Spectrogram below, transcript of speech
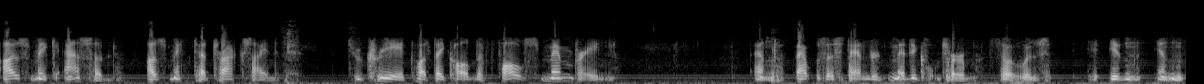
osmic acid, osmic tetroxide, to create what they called a false membrane and that was a standard medical term. So it was in in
